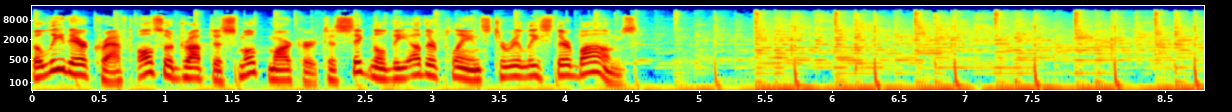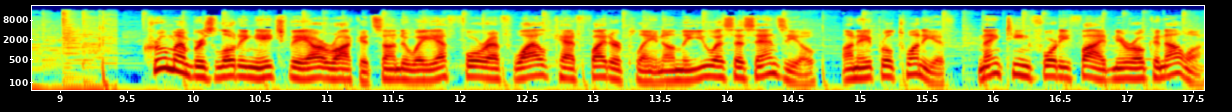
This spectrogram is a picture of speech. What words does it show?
The lead aircraft also dropped a smoke marker to signal the other planes to release their bombs. Crew members loading HVR rockets onto a F-4F Wildcat fighter plane on the USS Anzio on April 20, 1945 near Okinawa.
